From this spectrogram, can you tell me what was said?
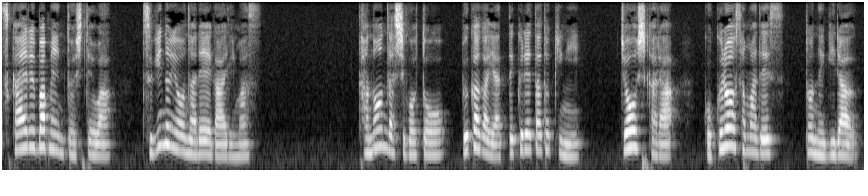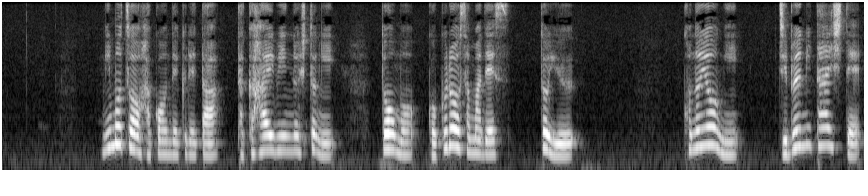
使える場面としては、次のような例があります。頼んだ仕事を部下がやってくれたときに、上司からご苦労様ですとねぎらう。荷物を運んでくれた宅配便の人に、どうもご苦労様ですと言う。このように自分に対して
